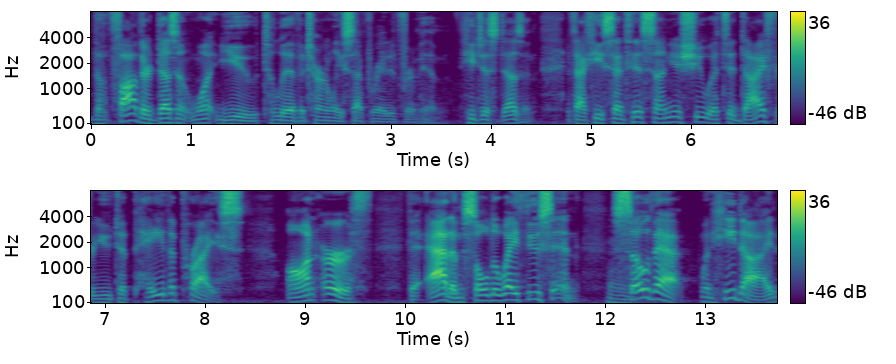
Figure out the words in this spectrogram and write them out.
The Father doesn't want you to live eternally separated from Him. He just doesn't. In fact, He sent His Son Yeshua to die for you to pay the price on earth that Adam sold away through sin. Hmm. So that when he died,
